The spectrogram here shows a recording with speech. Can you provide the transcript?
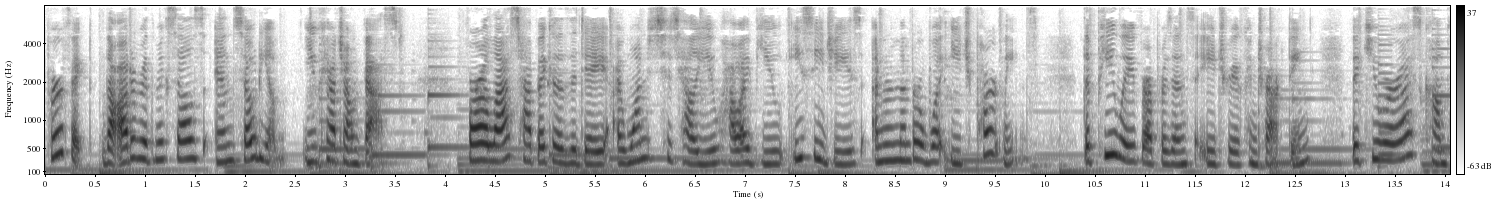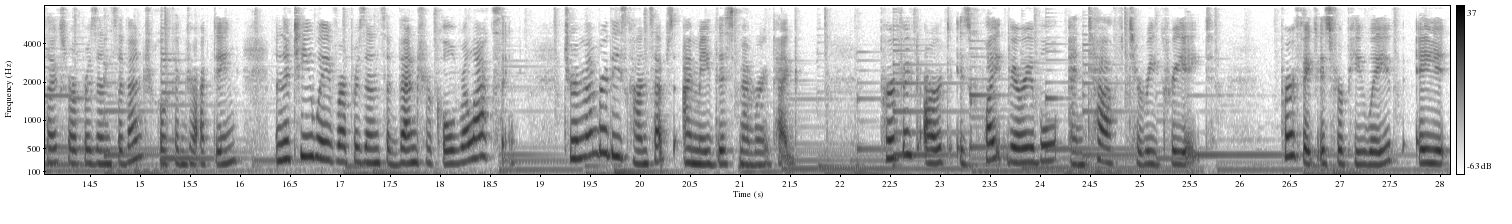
Perfect, the autorhythmic cells and sodium. You catch on fast. For our last topic of the day, I wanted to tell you how I view ECGs and remember what each part means. The P wave represents the atria contracting, the QRS complex represents the ventricle contracting, and the T wave represents the ventricle relaxing. To remember these concepts, I made this memory peg. Perfect art is quite variable and tough to recreate. Perfect is for P wave, a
